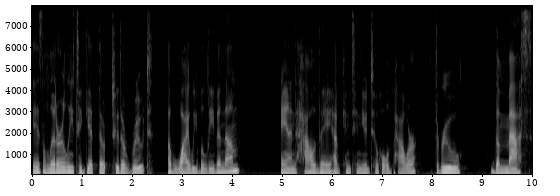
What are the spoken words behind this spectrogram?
is literally to get the, to the root of why we believe in them and how they have continued to hold power through the mass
